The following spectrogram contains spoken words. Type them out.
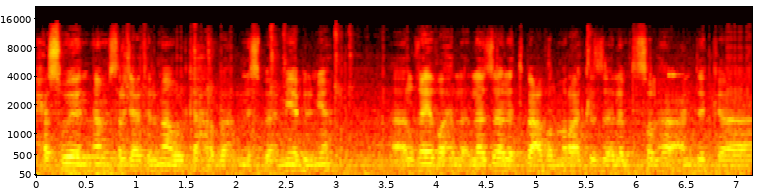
حصوين أمس رجعت الماء والكهرباء بنسبة 100% الغيضة لا زالت بعض المراكز لم تصلها عندك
